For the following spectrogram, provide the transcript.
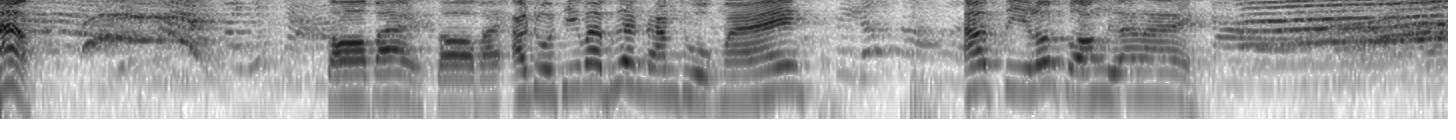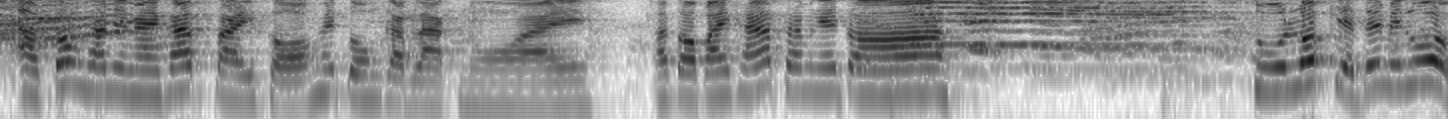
อ้าว ต่อไปต่อไป เอาดูซิว่าเพื่อนทำถูกไหม เอาสี่ลบสองเหลืออะไร เอาต้องทำยังไงครับ ใส่สองให้ตรงกับหลักหน่วย เอาต่อไปครับทำยังไงต่อศูนย์ลบเจ็ดได้ไหมลูก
